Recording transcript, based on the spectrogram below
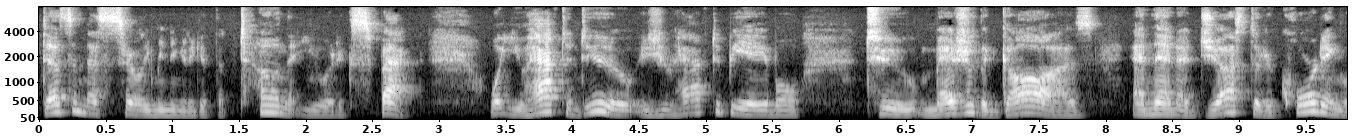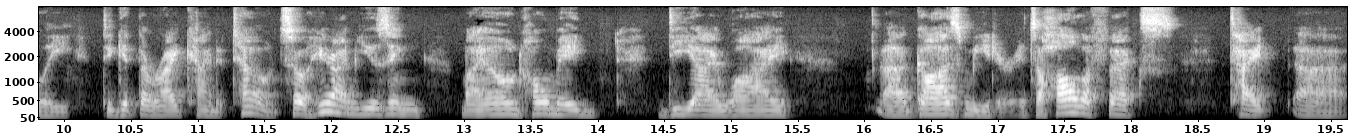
doesn't necessarily mean you're going to get the tone that you would expect. What you have to do is you have to be able to measure the gauss and then adjust it accordingly to get the right kind of tone. So here I'm using my own homemade DIY uh, gauss meter. It's a Hall effects type uh,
